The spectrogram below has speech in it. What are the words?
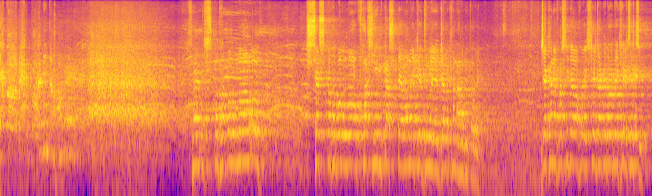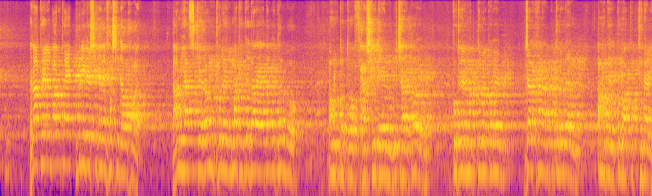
থেকে বের করে দিতে হবে শেষ কথা বলব। শেষ কথা বলব, ফাঁসির কাজটা অনেকে জুড়ে জেলখানার ভিতরে। যেখানে ফাঁসি দেওয়া হয়, সে জায়গাটাও দেখে এসেছি। রাতের বারোটা এক মিনিটে সেখানে ফাঁসি দেওয়া হয়। আমি আজকে রংপুরের মাটিতে দাঁড়ায় দাবি করব, অন্তত ফাঁসি দেন, বিচার করেন, কোর্টের মাধ্যমে করেন, জেলখানার ভিতরে দেন, আমাদের কোনো আপত্তি নাই।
